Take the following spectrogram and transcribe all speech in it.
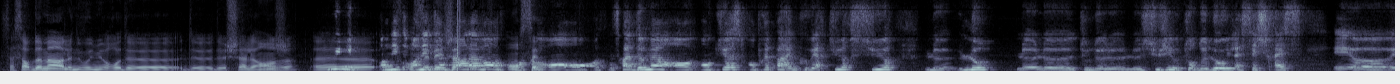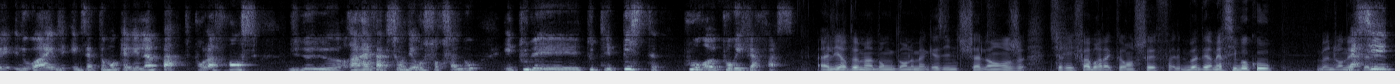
ça sort demain le nouveau numéro de, de, de Challenge. Euh, oui, on, est, on, on est déjà en avance. On, ce sera demain en, en, kiosque. On prépare une couverture sur le l'eau, le, le, tout le, le, sujet autour de l'eau et la sécheresse, et, euh, et, de voir exactement quel est l'impact pour la France du, de, de, raréfaction des ressources en eau et tous les, toutes les pistes pour, pour y faire face. À lire demain donc dans le magazine Challenge. Thierry Fabre, rédacteur en chef à Merci beaucoup. Bonne journée. Merci.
